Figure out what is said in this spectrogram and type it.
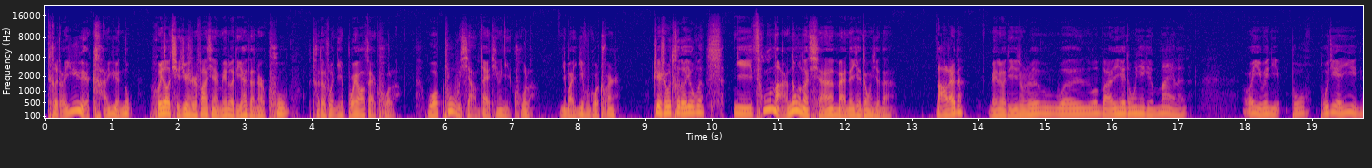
特德越看越怒，回到起居室，发现梅乐迪还在那儿哭。特德说：“你不要再哭了，我不想再听你哭了。你把衣服给我穿上。”这时候，特德又问：“你从哪弄的钱买那些东西的？哪来的？”梅乐迪就说：“我我把一些东西给卖了。我以为你不不介意呢。”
